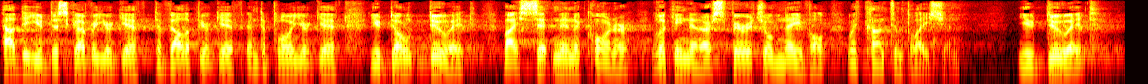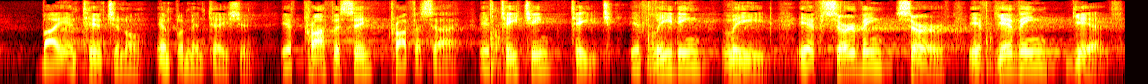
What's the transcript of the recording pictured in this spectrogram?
How do you discover your gift, develop your gift, and deploy your gift? You don't do it by sitting in a corner looking at our spiritual navel with contemplation. You do it by intentional implementation. If prophecy, prophesy. If teaching, teach. If leading, lead. If serving, serve. If giving, give.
